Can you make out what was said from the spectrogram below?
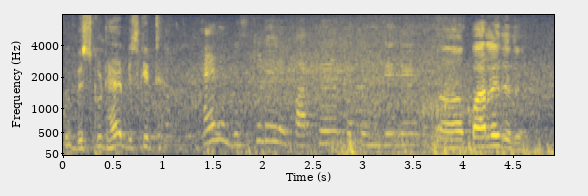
ਕੋਈ ਬਿਸਕੁਟ ਹੈ ਬਿਸਕੁਟ है ना बिस्किट पार्क तो मुझे ले ਪਾਰਲੇ ਦੇ ਦਿਓ ਅਹ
